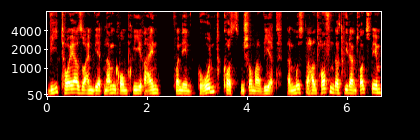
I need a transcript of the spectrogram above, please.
wie teuer so ein Vietnam Grand Prix rein von den Grundkosten schon mal wird. Dann musst du halt hoffen, dass die dann trotzdem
